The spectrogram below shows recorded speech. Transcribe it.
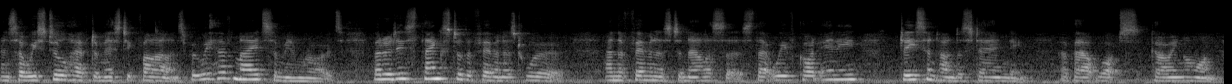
And so we still have domestic violence, but we have made some inroads. But it is thanks to the feminist work and the feminist analysis that we've got any decent understanding about what's going on.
